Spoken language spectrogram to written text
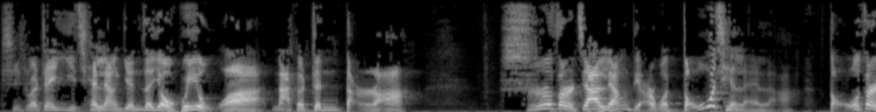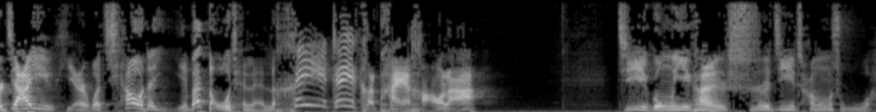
心说这一千两银子要归我，那可真嘚儿啊！十字加两点我抖起来了啊！抖字加一撇我翘着尾巴抖起来了。嘿，这可太好了啊！济公一看时机成熟啊。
